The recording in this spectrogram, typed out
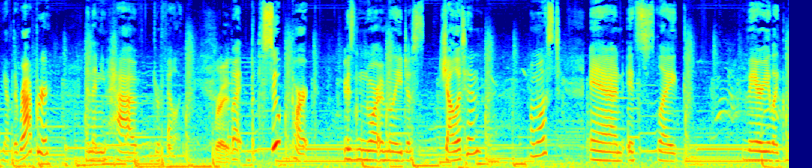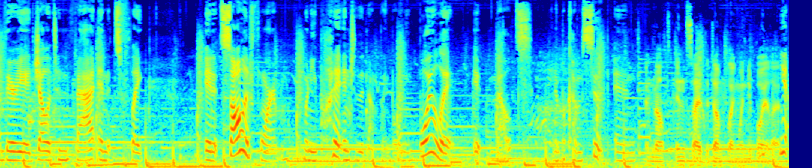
You have the wrapper, and then you have your filling. Right. But but the soup part is normally just gelatin, almost, and it's like very like very gelatin fat, and it's like in its solid form when you put it into the dumpling. But when you boil it, it melts and it becomes soup. And it melts inside the dumpling when you boil it. yeah,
